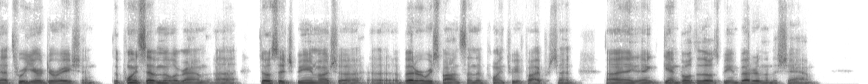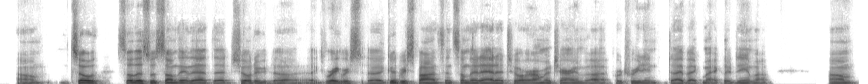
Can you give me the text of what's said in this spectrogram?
at three-year duration. The 0.7 milligram uh, dosage being much uh, a better response than the 0.35%. Uh, and again, both of those being better than the sham. Um, so, so this was something that that showed a, a great, res- a good response and something that added to our armamentarium uh, for treating diabetic macular edema. Um,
